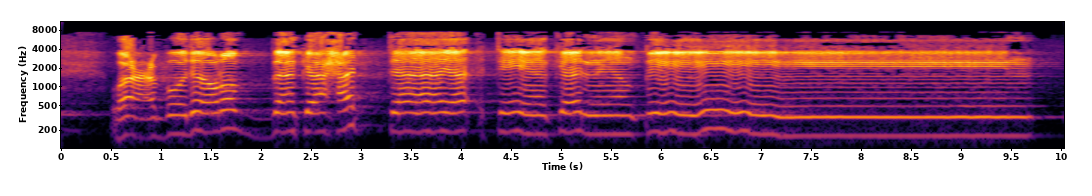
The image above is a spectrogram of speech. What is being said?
واعبد ربك حتى يأتيك اليقين.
